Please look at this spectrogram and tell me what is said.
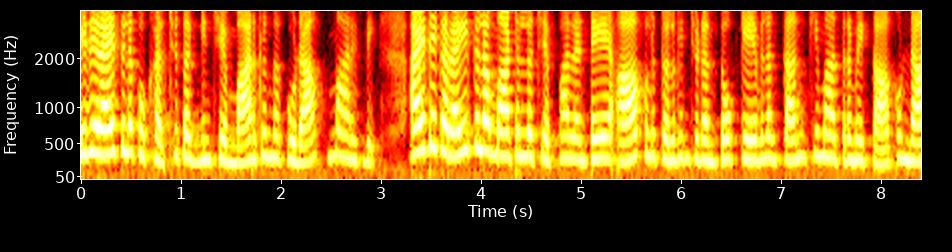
ఇది రైతులకు ఖర్చు తగ్గించే మార్గంగా కూడా మారింది. అయితే ఇక రైతుల మాటల్లో చెప్పాలంటే ఆకులు తొలగించడంతో కేవలం కంకి మాత్రమే కాకుండా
